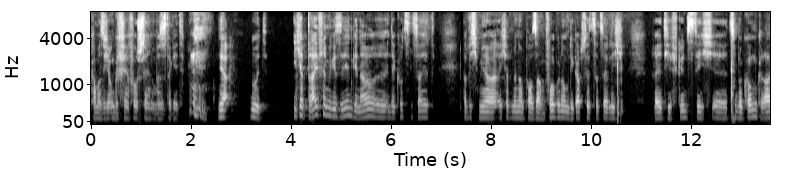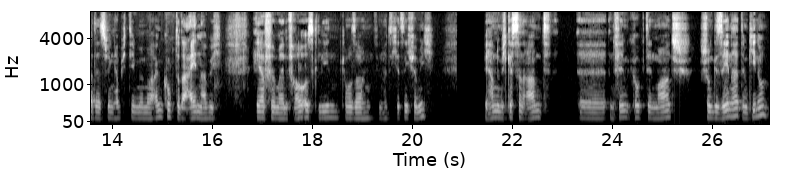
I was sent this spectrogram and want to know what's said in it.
kann man sich ungefähr vorstellen, um was es da geht. ja, gut. Ich habe drei Filme gesehen, genau, äh, in der kurzen Zeit habe ich mir, ich habe mir noch ein paar Sachen vorgenommen, die gab's jetzt tatsächlich relativ günstig äh, zu bekommen gerade, deswegen habe ich die mir mal angeguckt oder einen habe ich eher für meine Frau ausgeliehen, kann man sagen. Den hatte ich jetzt nicht für mich. Wir haben nämlich gestern Abend äh, einen Film geguckt, den March schon gesehen hat im Kino.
